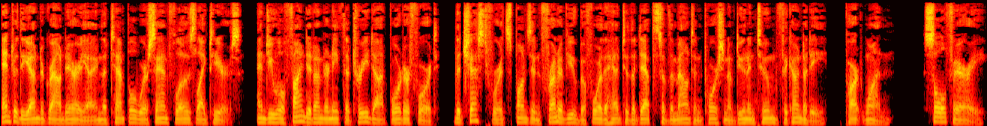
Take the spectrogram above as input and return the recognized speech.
Enter the underground area in the temple where sand flows like tears, and you will find it underneath the tree. Border fort, the chest for it spawns in front of you before the head to the depths of the mountain portion of Dune Entombed Fecundity, Part 1. Soul Fairy,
